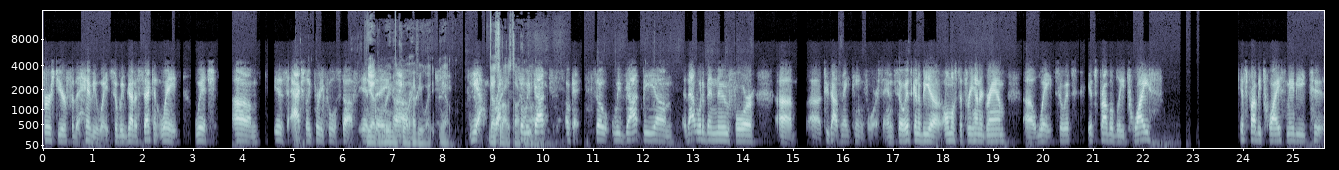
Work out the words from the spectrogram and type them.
first year for the heavyweight. So we've got a second weight, which um, is actually pretty cool stuff. It's yeah, the a, Merino um, Core heavyweight. Yeah, Yeah, that's right. what I was talking about. so we've about. got okay. So we've got the um, that would have been new for uh, uh, 2018 for us, and so it's going to be a almost a 300 gram uh, weight. So it's it's probably twice. It's probably twice, maybe two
